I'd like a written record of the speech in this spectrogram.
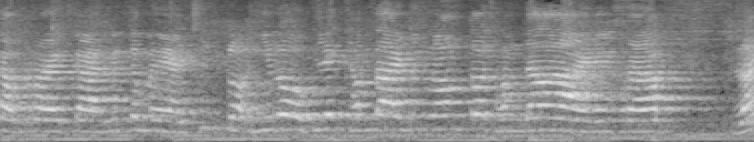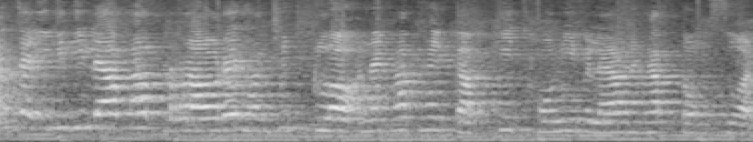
กับรายการมิกแมนชุดเกราะฮีโร่พี่เล็กทำได้น้องๆก็ทำได้นะครับ หลังจากอีพีที่แล้วครับเราได้ทำชุดเกราะนะครับให้กับพี่โทนี่ไปแล้วนะครับ ตรงส่วน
